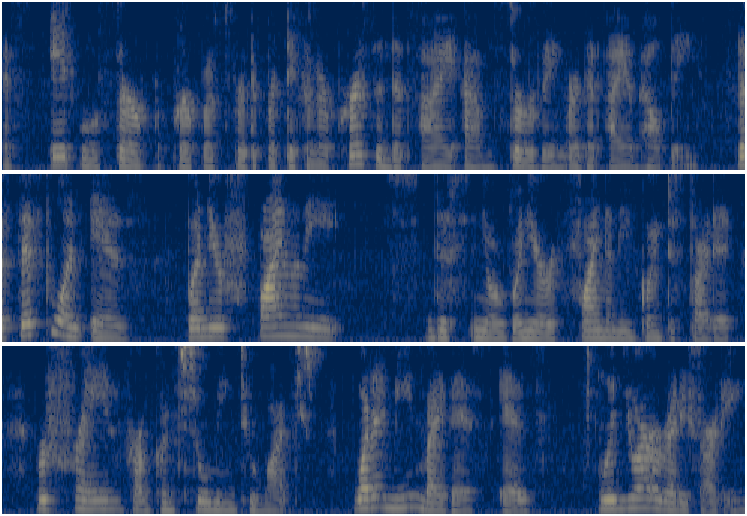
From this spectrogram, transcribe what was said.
as it will serve a purpose for the particular person that I am serving or that I am helping. The fifth one is when you're finally this you know when you're finally going to start it, refrain from consuming too much. What I mean by this is when you are already starting,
